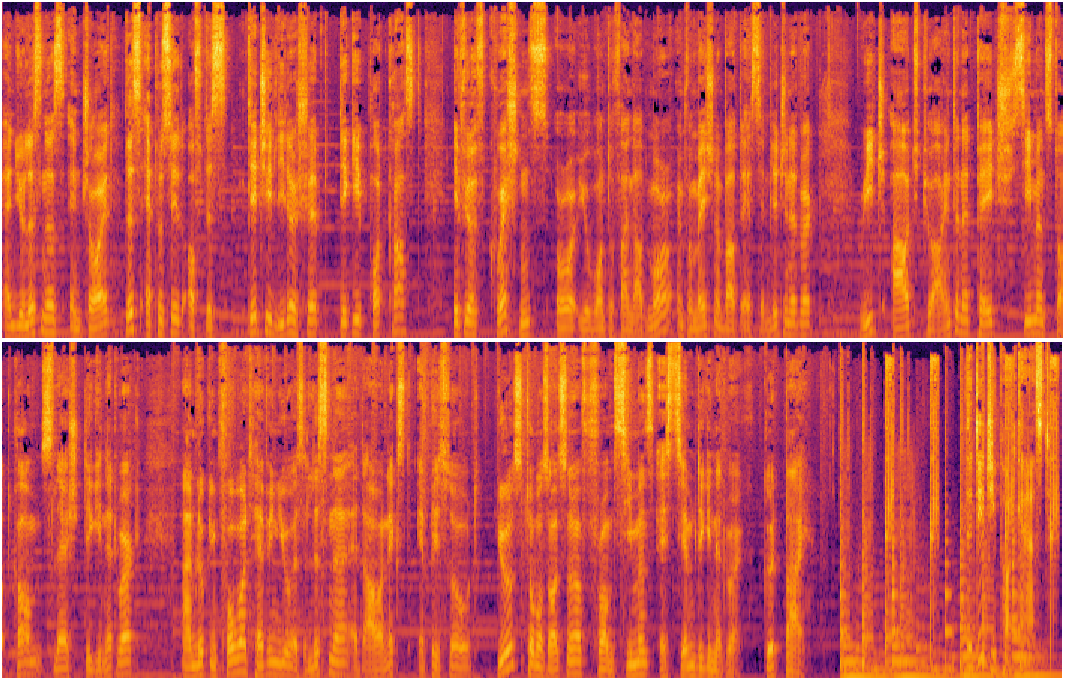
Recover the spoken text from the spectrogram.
and your listeners enjoyed this episode of this Digi Leadership Digi podcast. If you have questions or you want to find out more information about the SCM Digi Network, reach out to our internet page siemens.com slash diginetwork. I'm looking forward having you as a listener at our next episode. Yours, Thomas Holzner from Siemens SCM DigiNetwork. Goodbye. The Digi Podcast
